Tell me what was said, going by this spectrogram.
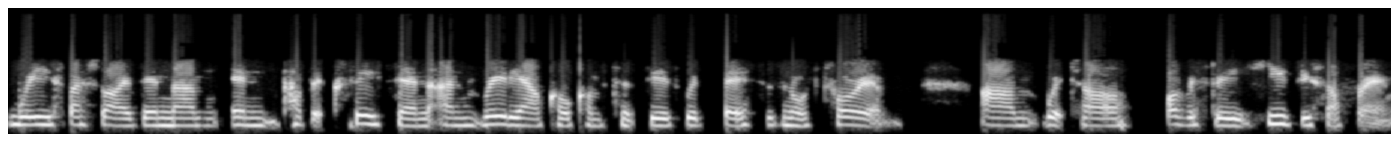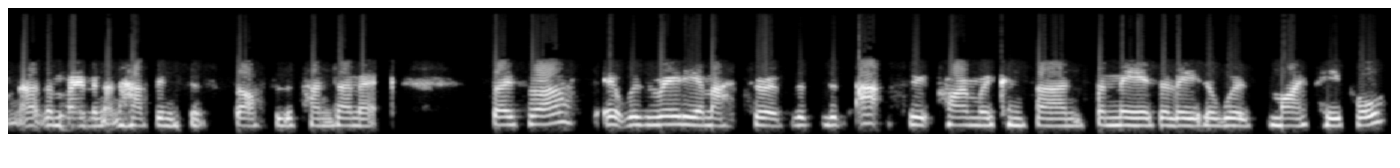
we specialise in um, in public seating, and really our core competency is with this as an auditorium, um, which are obviously hugely suffering at the moment and have been since the start of the pandemic. So for us, it was really a matter of the, the absolute primary concern for me as a leader was my people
